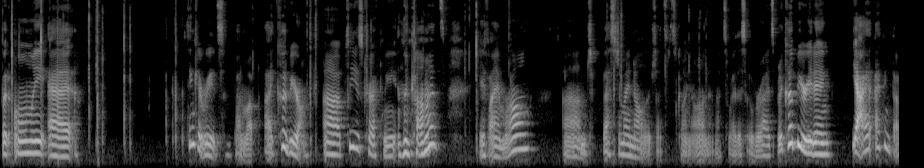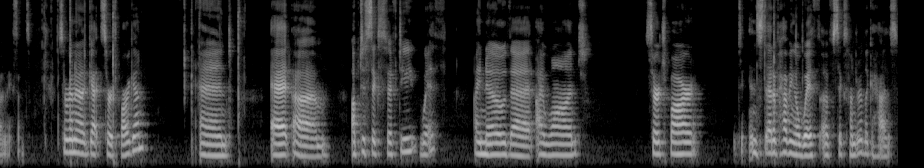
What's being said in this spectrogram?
but only at, I think it reads bottom up. I could be wrong. Uh, please correct me in the comments if I am wrong. Um, to best of my knowledge, that's what's going on, and that's why this overrides. But it could be reading. Yeah, I, I think that would make sense. So we're gonna get search bar again, and at um, up to 650 width, I know that I want search bar to, instead of having a width of 600 like it has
